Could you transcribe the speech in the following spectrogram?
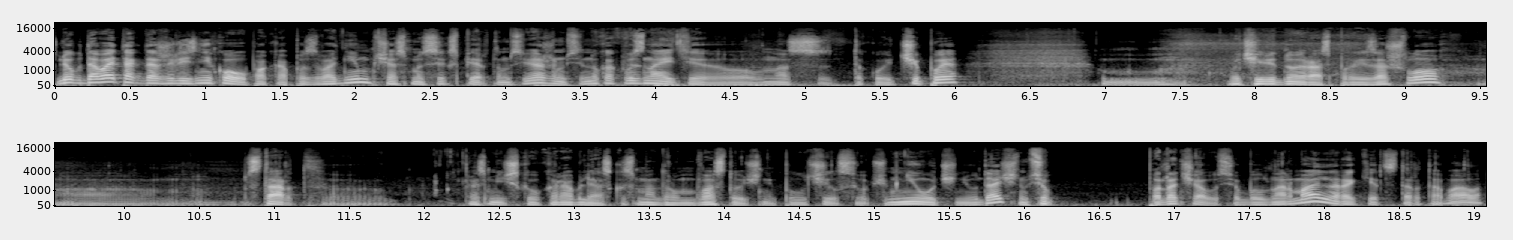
Люб, давай тогда Железнякову пока позвоним. Сейчас мы с экспертом свяжемся. Ну, как вы знаете, у нас такое ЧП в очередной раз произошло. А, старт э, космического корабля с космодромом «Восточный» получился, в общем, не очень удачным. Все поначалу все было нормально, ракета стартовала,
